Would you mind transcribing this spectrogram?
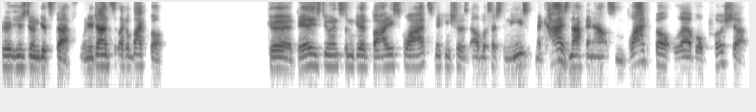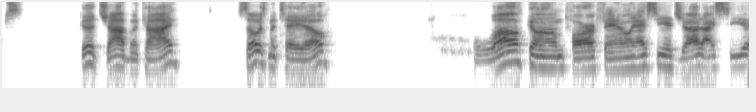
who's doing good stuff. When you're done, like a black belt. Good. Bailey's doing some good body squats, making sure his elbows touch the knees. Makai's knocking out some black belt level push-ups. Good job, Makai. So is Mateo. Welcome, Par family. I see you, Judd. I see you,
